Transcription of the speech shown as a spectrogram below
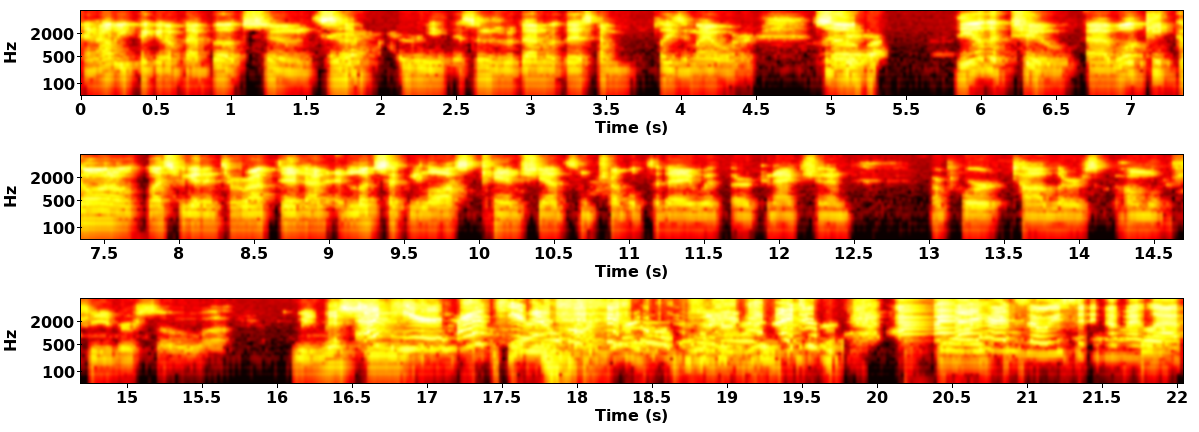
And I'll be picking up that book soon. So yeah. as soon as we're done with this, I'm placing my order. So the other two, uh, we'll keep going unless we get interrupted. It looks like we lost Kim. She had some trouble today with her connection, and our poor toddler's home with a fever. So uh, we miss you. I'm here. I'm here. I just, I, I, had Zoe sitting on my but, lap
